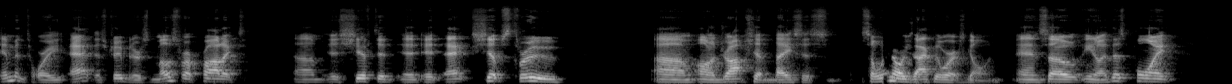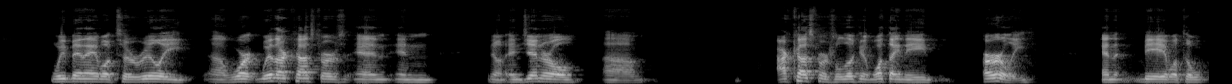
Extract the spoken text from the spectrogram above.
inventory at distributors. Most of our product um, is shifted; it, it ships through um, on a drop ship basis, so we know exactly where it's going. And so, you know, at this point, we've been able to really uh, work with our customers and in you know in general um, our customers are looking at what they need early and be able to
